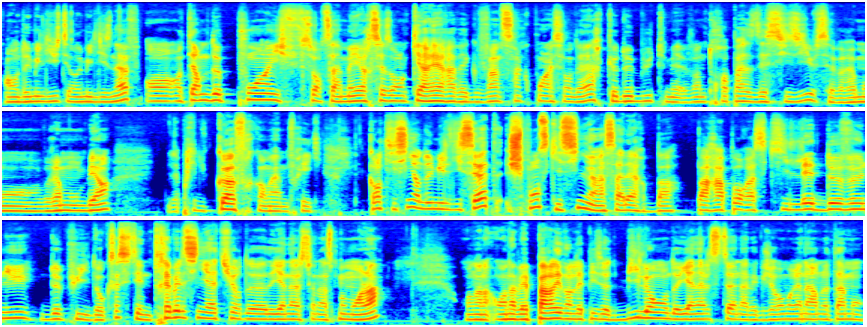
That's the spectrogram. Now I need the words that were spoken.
en 2018 et en 2019. En, termes de points, il sort sa meilleure saison en carrière avec 25 points la saison dernière, que deux buts, mais 23 passes décisives, c'est vraiment, vraiment bien. Il a pris du coffre quand même, Frick. Quand il signe en 2017, je pense qu'il signe à un salaire bas par rapport à ce qu'il est devenu depuis. Donc ça, c'était une très belle signature de, de Yann Alston à ce moment-là. On, en a- on avait parlé dans l'épisode bilan de Yann Alston avec Jérôme Renard notamment.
